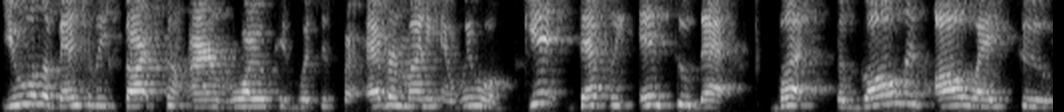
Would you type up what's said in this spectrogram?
You will eventually start to earn royalties, which is forever money, and we will get definitely into that. But the goal is always to,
